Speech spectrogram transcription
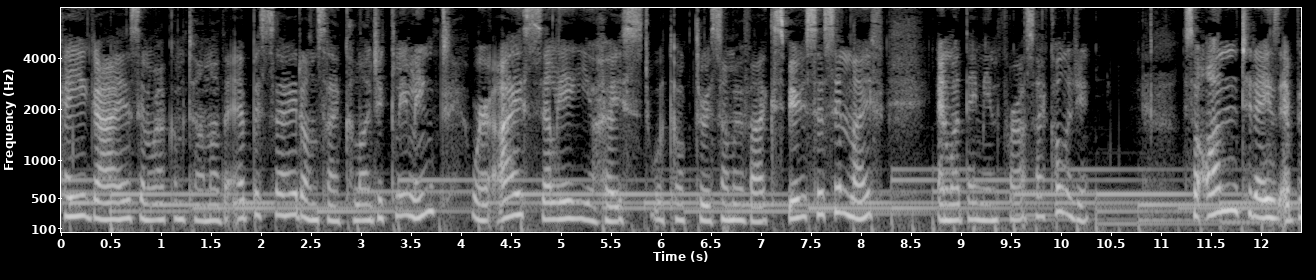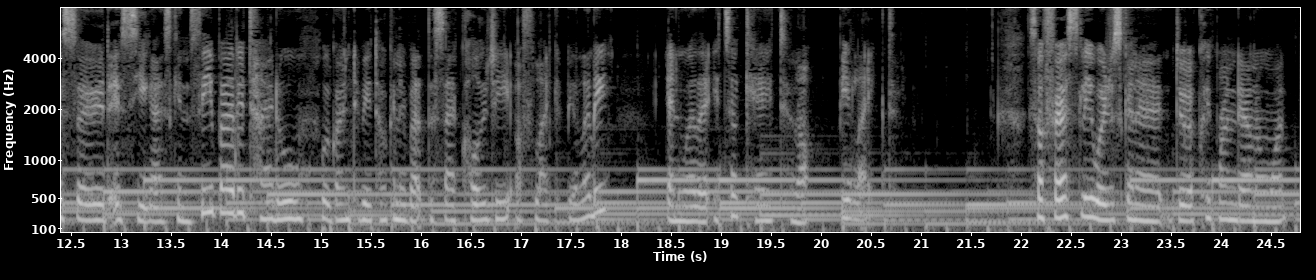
Hey, you guys, and welcome to another episode on Psychologically Linked, where I, Sally, your host, will talk through some of our experiences in life and what they mean for our psychology. So, on today's episode, as you guys can see by the title, we're going to be talking about the psychology of likability and whether it's okay to not be liked. So, firstly, we're just going to do a quick rundown on what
